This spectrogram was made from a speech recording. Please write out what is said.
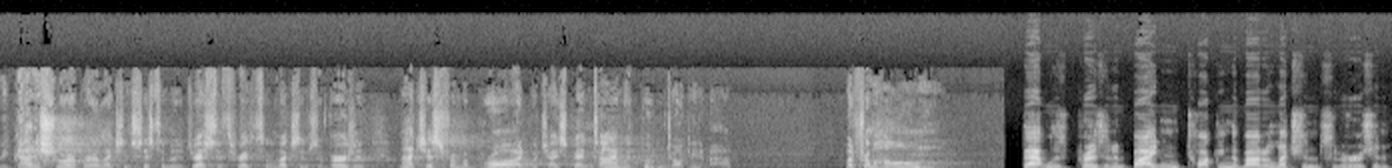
We've got to shore up our election system and address the threats to election subversion, not just from abroad, which I spent time with Putin talking about, but from home. That was President Biden talking about election subversion.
